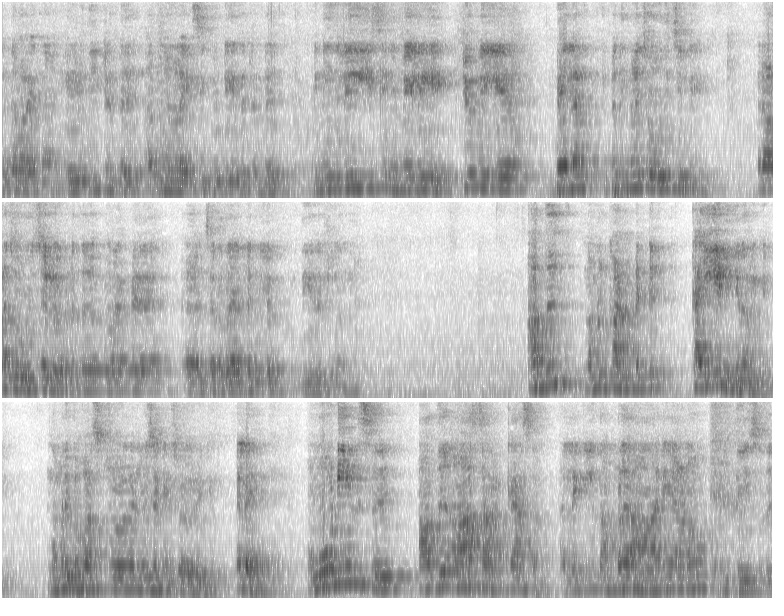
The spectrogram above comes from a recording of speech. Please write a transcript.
എന്താ പറയുന്ന എഴുതിയിട്ടുണ്ട്. അത് ഞങ്ങൾ എക്സിക്യൂട്ട് ചെയ്തിട്ടുണ്ട്. പിന്നെ ഇതിൽ ഈ സിനിമയിൽ ഏറ്റവും വലിയ ബലം ഇപ്പൊ നിങ്ങൾ ചോദിച്ചില്ലേ? ഒരാൾ ചോദിച്ചല്ലോ ഇവിടുത്തെ കുറെ പേരെ ചെറുതായിട്ടെങ്കിലും ഇത് ചെയ്തിട്ടുള്ളത്. അത് നമ്മൾ കണ്ടിട്ട് കൈയടിക്കണമെങ്കിൽ നമ്മളിപ്പോ ഫസ്റ്റ് ഷോ കഴിഞ്ഞു സെക്കൻഡ് ഷോ കഴിഞ്ഞു അല്ലെ? ഓഡിയൻസ് അത് ആ സർക്കാസം അല്ലെങ്കിൽ നമ്മൾ ആരെയാണോ ഉദ്ദേശിച്ചത്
